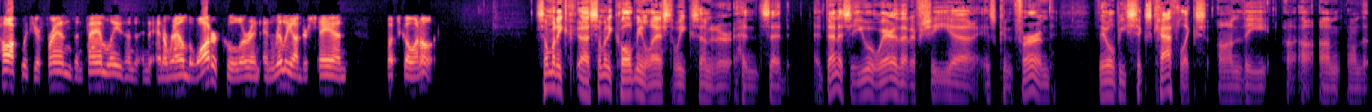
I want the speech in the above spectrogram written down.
talk with your friends and families and, and, and around the water cooler and, and really understand what's going on. Somebody uh, somebody called me last week, Senator, and said, "Dennis, are you aware that if she uh, is confirmed, there will be six Catholics on the uh, on on the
